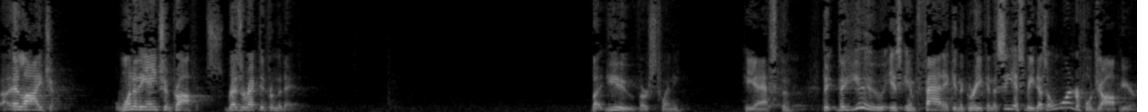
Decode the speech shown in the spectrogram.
Uh, Elijah, one of the ancient prophets, resurrected from the dead. But you, verse 20, he asked them. The, the you is emphatic in the Greek, and the CSB does a wonderful job here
